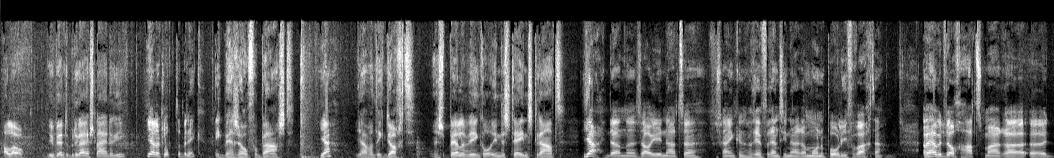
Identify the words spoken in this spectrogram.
Hallo, u bent de bedrijfsleider hier? Ja, dat klopt, dat ben ik. Ik ben zo verbaasd. Ja? Ja, want ik dacht, een spellenwinkel in de Steenstraat. Ja, dan eh, zou je inderdaad uh, waarschijnlijk een referentie naar een monopolie verwachten. We hebben het wel gehad, maar uh, op een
